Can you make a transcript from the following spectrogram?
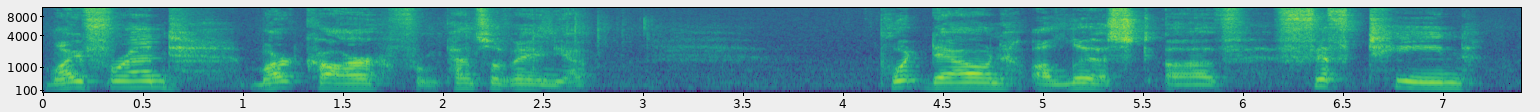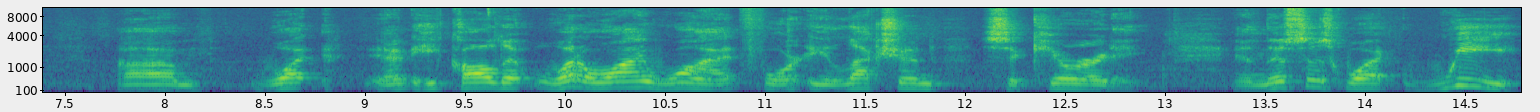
My friend Mark Carr from Pennsylvania put down a list of 15 um, what he called it what do I want for election security and this is what we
